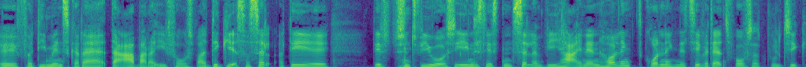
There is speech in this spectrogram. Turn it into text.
øh, for de mennesker, der, der arbejder i forsvaret. Det giver sig selv, og det, øh, det synes vi jo også i enhedslisten, selvom vi har en anden holdning grundlæggende til, hvad dansk forsvarspolitik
